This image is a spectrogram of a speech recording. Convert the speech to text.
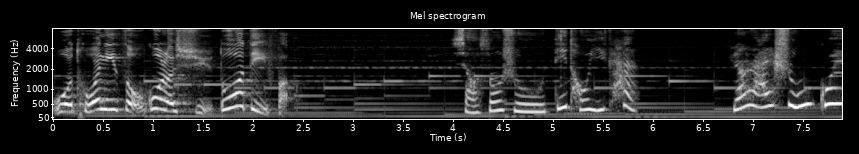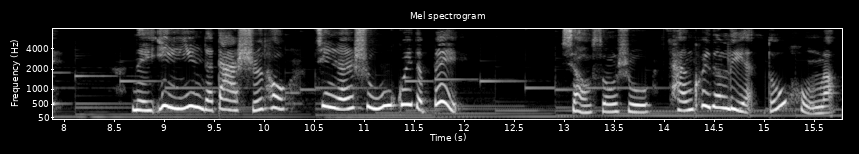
我驮你走过了许多地方。小松鼠低头一看，原来是乌龟。那硬硬的大石头竟然是乌龟的背。小松鼠惭愧的脸都红了，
